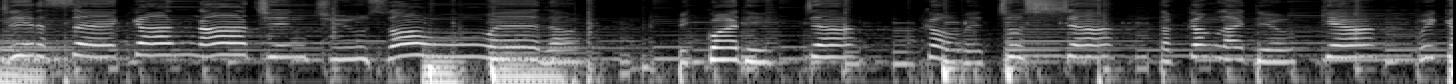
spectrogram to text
这个世间若亲像所有的人，别怪伫遮，哭袂出声，逐工来着惊，规工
